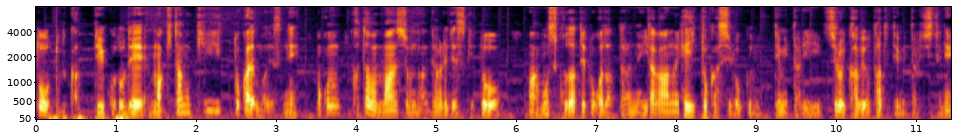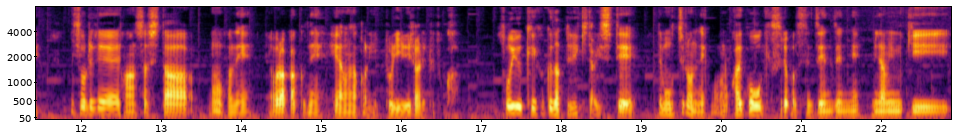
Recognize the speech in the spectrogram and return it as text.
どう取るかっていうことで、まあ、北向きとかでもですね、まあ、この方はマンションなんであれですけど、まあ、もし戸建てとかだったらね、板側の塀とか白く塗ってみたり、白い壁を立ててみたりしてね、それで反射したものがね、柔らかくね、部屋の中に取り入れられるとか、そういう計画だってできたりして、で、もちろんね、あの、開口を大きくすればですね、全然ね、南向き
